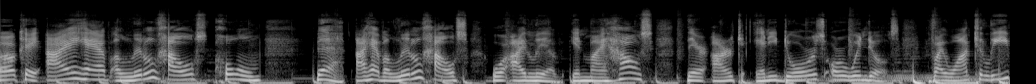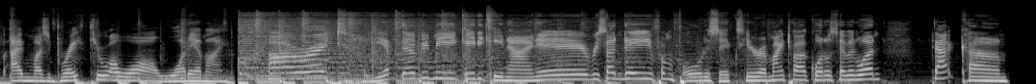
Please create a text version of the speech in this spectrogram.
Okay, I have a little house, home. That I have a little house where I live. In my house, there aren't any doors or windows. If I want to leave, I must break through a wall. What am I? All right. Yep, that'd be me, Katie K9, every Sunday from 4 to 6 here on My Talk 1071 dot com.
